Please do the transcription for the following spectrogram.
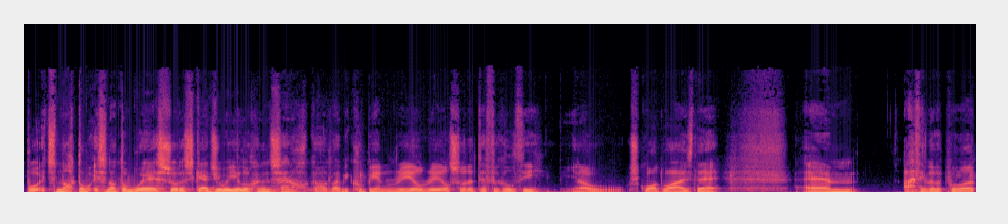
but it's not the it's not the worst sort of schedule where you're looking and saying, "Oh God, like we could be in real, real sort of difficulty," you know, squad wise. There, um, I think Liverpool are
